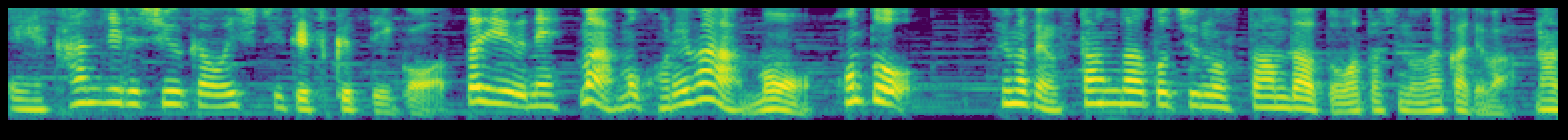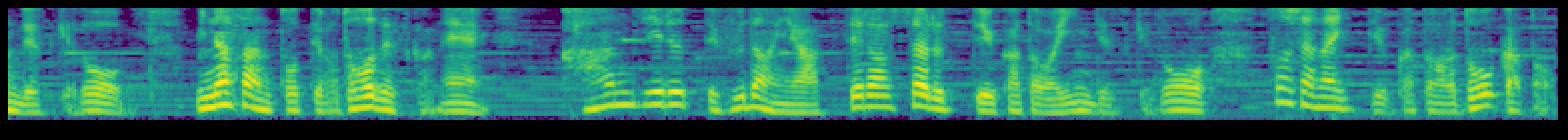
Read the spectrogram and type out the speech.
え感じる習慣を意識して作っていこうというね、まあもうこれはもう本当すいません、スタンダード中のスタンダード私の中ではなんですけど、皆さんにとってはどうですかね？感じるって普段やってらっしゃるっていう方はいいんですけど、そうじゃないっていう方はどうかと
